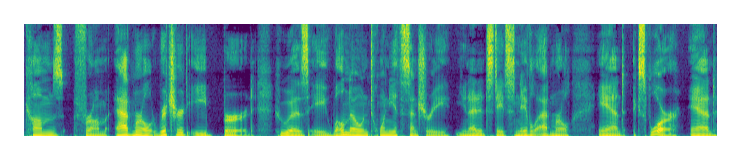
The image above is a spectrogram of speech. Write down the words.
comes from Admiral Richard E. Byrd, who was a well known 20th century United States naval admiral and explorer. And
